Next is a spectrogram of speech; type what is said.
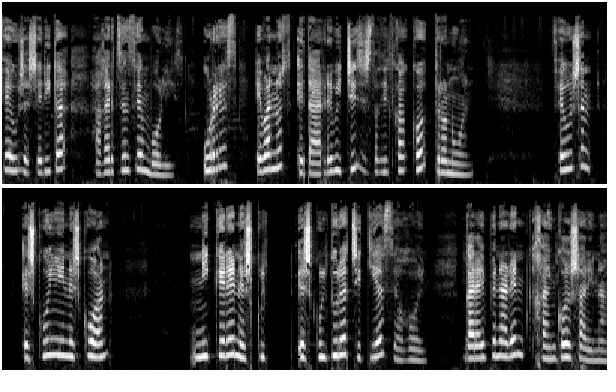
Zeus eserita agertzen zen boliz, urrez, ebanoz eta arribitxiz estatikako tronuan. Zeusen eskuinen eskuan nikeren eskul, eskultura txikia zegoen, garaipenaren jainkosarena.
